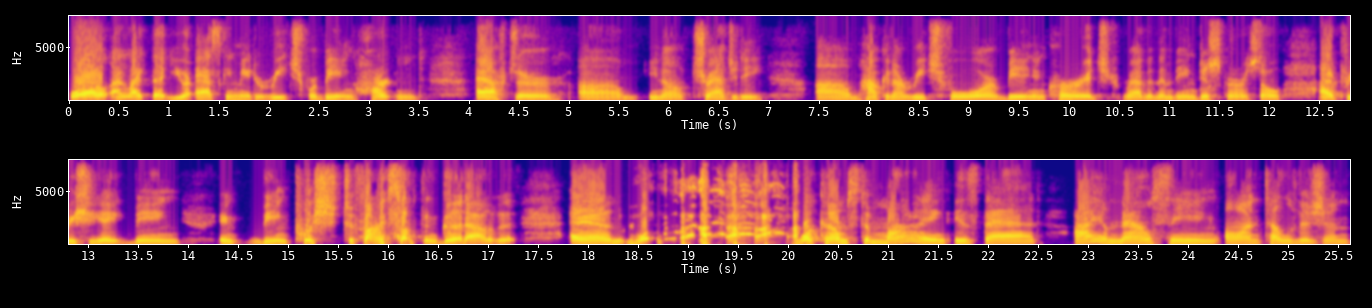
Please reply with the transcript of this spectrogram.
Well, I like that you're asking me to reach for being heartened after um, you know tragedy. Um, how can I reach for being encouraged rather than being discouraged? So I appreciate being in being pushed to find something good out of it. And what what comes to mind is that I am now seeing on television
